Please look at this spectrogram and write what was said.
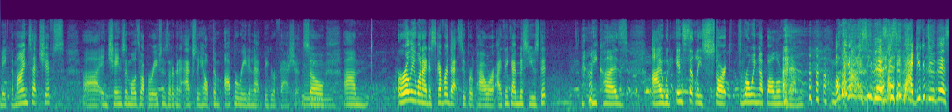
make the mindset shifts uh, and change the modes of operations that are going to actually help them operate in that bigger fashion. Mm. So um, early when I discovered that superpower, I think I misused it because I would instantly start throwing up all over them. oh my God, I see this, I see that, you could do this.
